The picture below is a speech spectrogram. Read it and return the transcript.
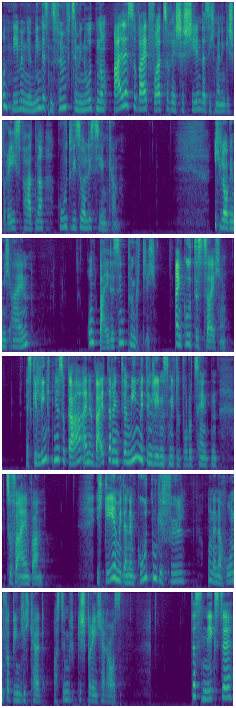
und nehme mir mindestens 15 Minuten, um alles so weit vorzurecherchieren, dass ich meinen Gesprächspartner gut visualisieren kann. Ich logge mich ein und beide sind pünktlich. Ein gutes Zeichen. Es gelingt mir sogar, einen weiteren Termin mit den Lebensmittelproduzenten zu vereinbaren. Ich gehe mit einem guten Gefühl und einer hohen Verbindlichkeit aus dem Gespräch heraus. Das nächste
